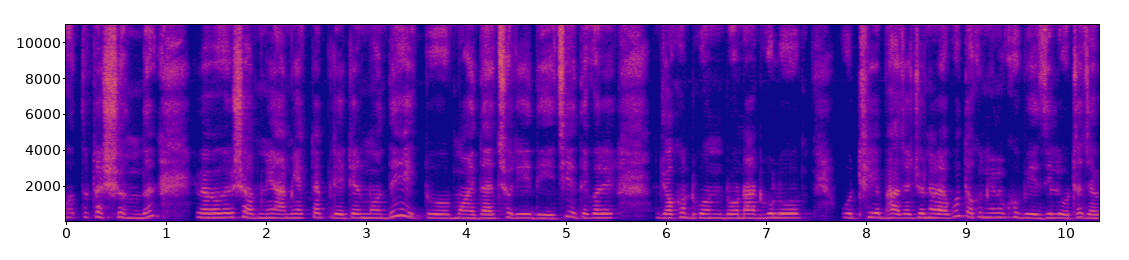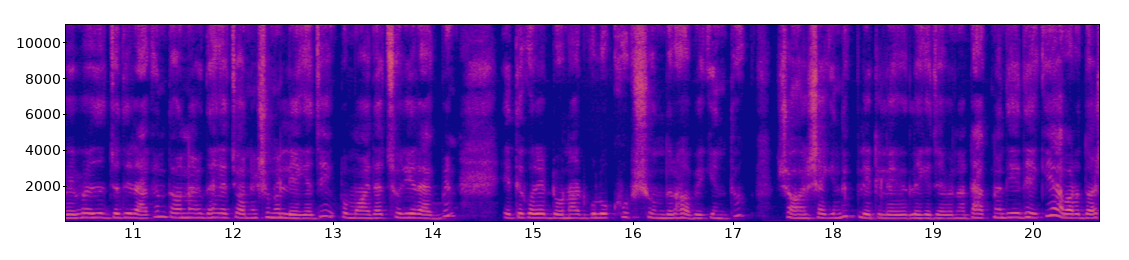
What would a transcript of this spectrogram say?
কতটা সুন্দর। এভাবে সব নিয়ে আমি একটা প্লেটের মধ্যে একটু ময়দা ছড়িয়ে দিয়েছি। এতে করে যখন ডোনাটগুলো উঠিয়ে ভাজার জন্য রাখব তখন কিন্তু খুব ইজিলি উঠে যাবে। এভাবে যদি রাখেন তখন দেখা যাচ্ছে অনেক সময় লেগে যায়। একটু ময়দা ছড়িয়ে রাখবেন। এতে করে ডোনাটগুলো খুব সুন্দর হবে কিন্তু। সহসা কিন্তু প্লেটে লেগে যাবে না। ঢাকনা দিয়ে ঢেকে আবার দশ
